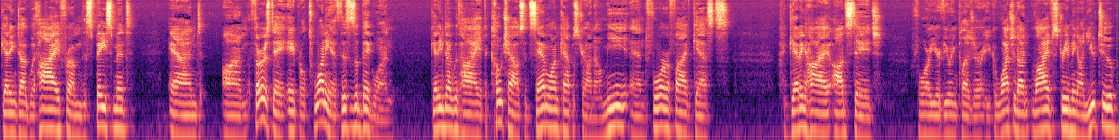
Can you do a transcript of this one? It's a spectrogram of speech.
Getting Doug with High from the Spacement and on Thursday, April 20th, this is a big one. Getting Doug with High at the Coach House in San Juan Capistrano, me and four or five guests getting high on stage for your viewing pleasure. You can watch it on live streaming on YouTube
